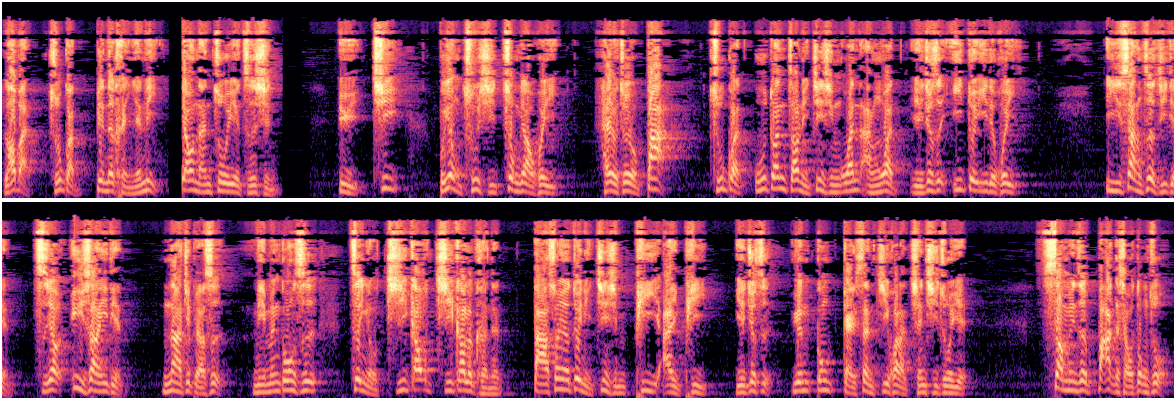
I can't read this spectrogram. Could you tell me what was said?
老板主管变得很严厉，刁难作业执行，与七，不用出席重要会议，还有就有八，主管无端找你进行 one on one，也就是一对一的会议。以上这几点，只要遇上一点，那就表示你们公司正有极高极高的可能。打算要对你进行 PIP，也就是员工改善计划的前期作业。上面这八个小动作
